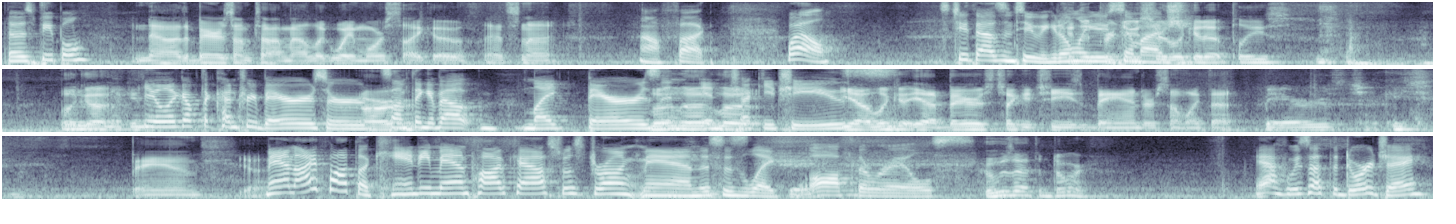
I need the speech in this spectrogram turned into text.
those people? no, the bears I'm talking about look way more psycho. That's not. Oh fuck. Well, it's 2002. We Could only do so producer much. look it up, please? What look mm, you up. looking Can you look up the Country Bears or, Or- something about like bears Look- in, look- in look. Chuck E. Cheese? Yeah, look at yeah, Bears Chuck E. Cheese band or something like that. Bears, Chuck E. Cheese. Band, yeah. Man, I thought the Candyman podcast was drunk. Man, this is like Shit. off the rails. Who was at the door? Yeah, who's at the door, Jay?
